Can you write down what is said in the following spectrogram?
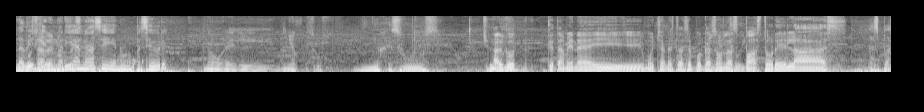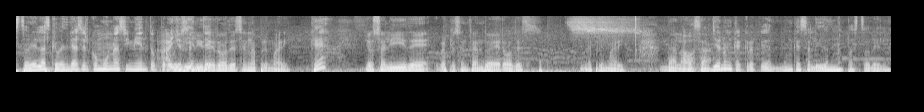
¿La Virgen María nace en un pesebre? no, el niño Jesús. Niño Jesús. Chuy. Algo que también hay mucho en estas épocas son las Chuy. pastorelas. Las pastorelas que vendría a ser como un nacimiento, pero Ah, yo salí de Herodes en la primaria. ¿Qué? Yo salí de representando a Herodes en la primaria. Anda la osa. Yo nunca creo que nunca he salido en una pastorela.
